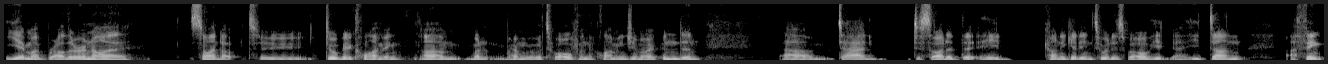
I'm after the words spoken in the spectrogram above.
Yeah, my brother and I signed up to do a bit of climbing um, when when we were twelve when the climbing gym opened, and um, Dad decided that he'd kind of get into it as well. He he'd done, I think,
